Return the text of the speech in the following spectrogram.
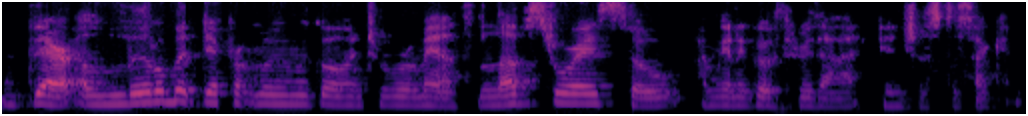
They're a little bit different when we go into romance and love stories. So I'm going to go through that in just a second.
